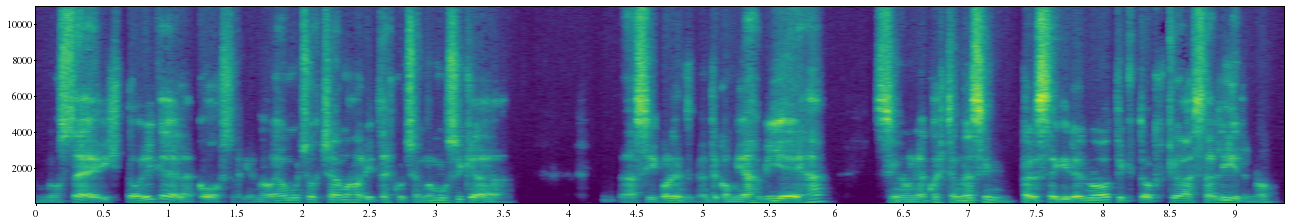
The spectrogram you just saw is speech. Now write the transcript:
no sé, histórica de la cosa. Yo no veo muchos chamos ahorita escuchando música así, por, entre comillas, vieja, sino una cuestión de perseguir el nuevo TikTok que va a salir, ¿no?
